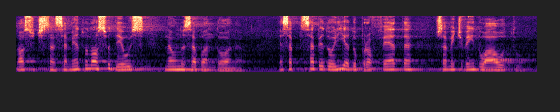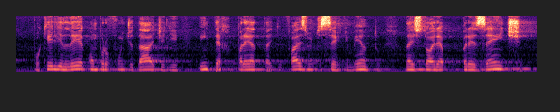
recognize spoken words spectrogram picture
nosso distanciamento, nosso Deus não nos abandona. Essa sabedoria do profeta justamente vem do alto, porque ele lê com profundidade, ele interpreta, ele faz um discernimento da história presente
